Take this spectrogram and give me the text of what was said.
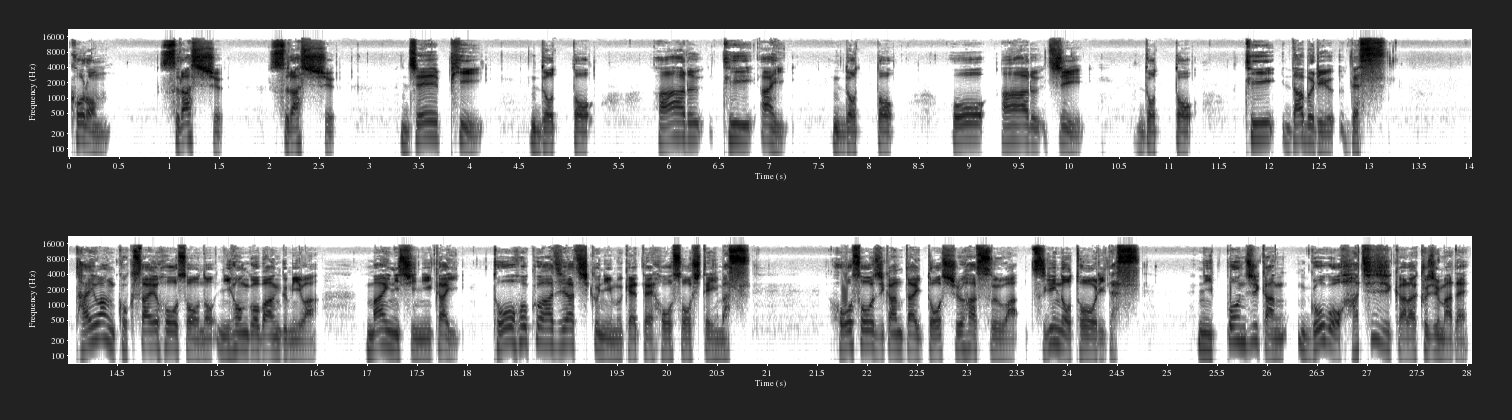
コロンスラッシュスラッシュ jp.rti.org.tw です。台湾国際放送の日本語番組は毎日2回東北アジア地区に向けて放送しています。放送時間帯と周波数は次の通りです。日本時間午後8時から9時まで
